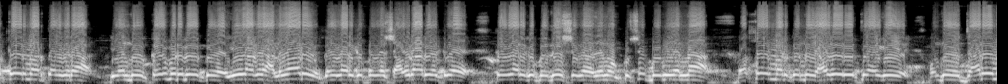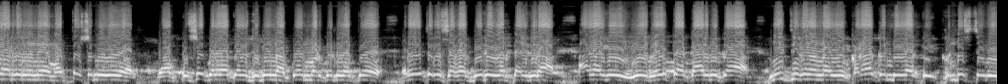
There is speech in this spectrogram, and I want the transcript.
ಅಕ್ವೈರ್ ಮಾಡ್ತಾ ಇದ್ದೀರಾ. ಒಂದು ಕೈ ಬಿಡಬೇಕು. ಈಗಾಗಲೇ ಹಲವಾರು ಕೈಗಾರಿಕಾ ಪ್ರದೇಶ, ಸಾವಿರಾರು ಎಕರೆ ಕೈಗಾರಿಕಾ ಪ್ರದೇಶಗಳ ಏನು ಕೃಷಿ ಭೂಮಿಯನ್ನ ಅಕ್ವೈರ್ ಮಾಡ್ಕೊಂಡು ಯಾವುದೇ ರೀತಿಯಾಗಿ ಒಂದು ಜಾರಿ ಮಾಡಿದ್ರೆ ಮತ್ತಷ್ಟು ನೀವು ಕೃಷಿ ಫಲವತ್ತಾದ ಜಮೀನು ಅಕ್ವೈರ್ ಮಾಡ್ಕೊಂಡು ಇವತ್ತು ರೈತರು ಸಹ ಬೀದಿ ಬರ್ತಾ ಇದ್ದೀರಾ. ಹಾಗಾಗಿ ಈ ರೈತ, ಕಾರ್ಮಿಕ ನೀತಿಗಳನ್ನ ನಾವು ಕಡಾಖಂಡಿತವಾಗಿ ಖಂಡಿಸ್ತೀವಿ.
